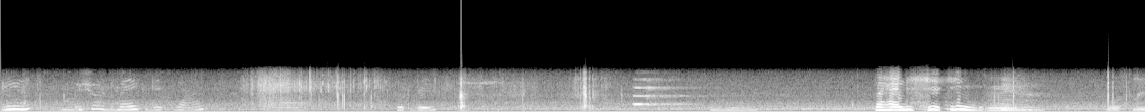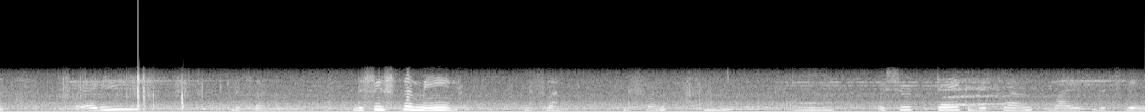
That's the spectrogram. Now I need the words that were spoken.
beans, you should make this one. Uh, this. My hand is shaking. Mostly. Very. This one. This is the main. This one. This one. Um, you should take this one by this way.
